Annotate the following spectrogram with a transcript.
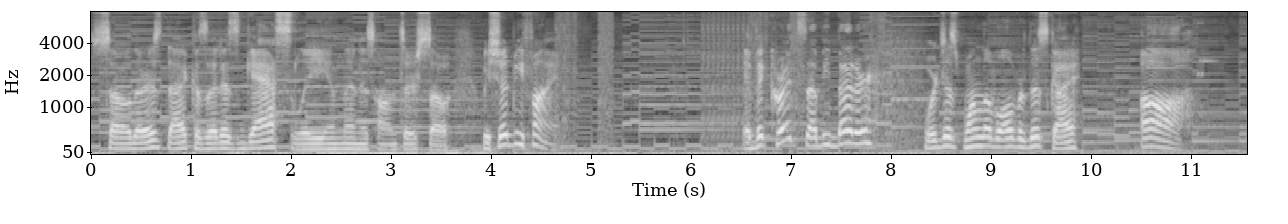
so there is that because it is Gastly and then is Haunter, so we should be fine. If it crits, that'd be better. We're just one level over this guy. Ah, oh,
